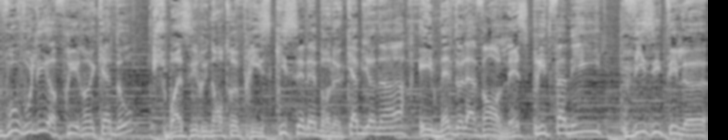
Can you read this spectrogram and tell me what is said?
Vous voulez offrir un cadeau? Choisir une entreprise qui célèbre le camionneur et met de l'avant l'esprit de famille? Visitez le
